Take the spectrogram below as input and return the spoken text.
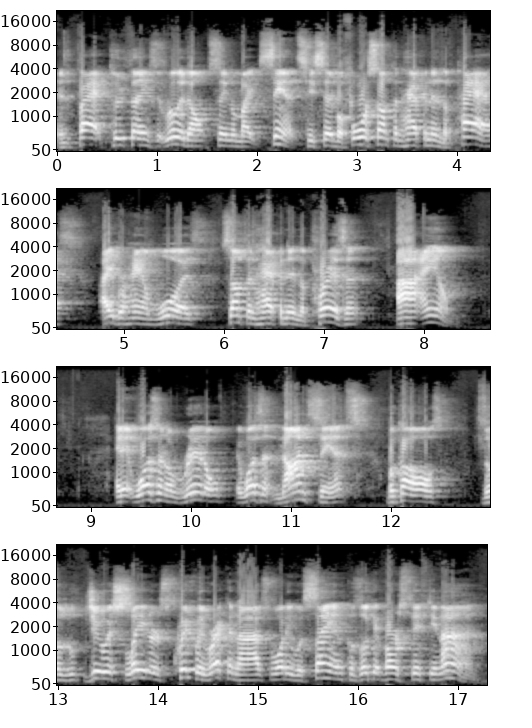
In fact, two things that really don't seem to make sense. He said, Before something happened in the past, Abraham was, something happened in the present, I am. And it wasn't a riddle, it wasn't nonsense, because the Jewish leaders quickly recognized what he was saying, because look at verse 59.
